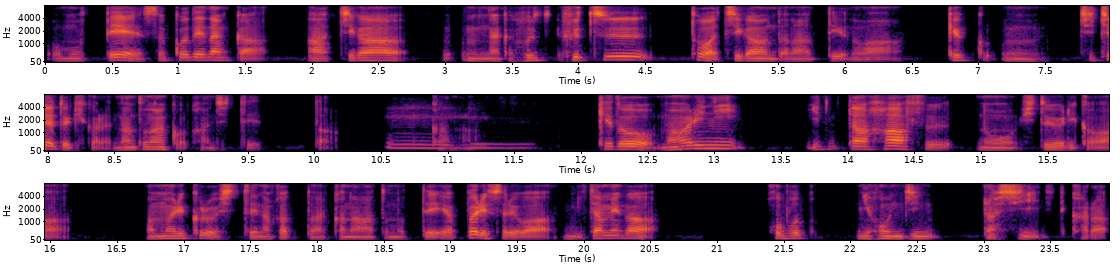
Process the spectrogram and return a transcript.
思ってそこでなんかあ違う、うん、なんかふ普通とは違うんだなっていうのは結構、うん、ちっちゃい時からなんとなくは感じてたかな。Mm. けど周りにいたハーフの人よりかはあんまり苦労してなかったかなと思ってやっぱりそれは見た目がほぼ日本人らしいから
